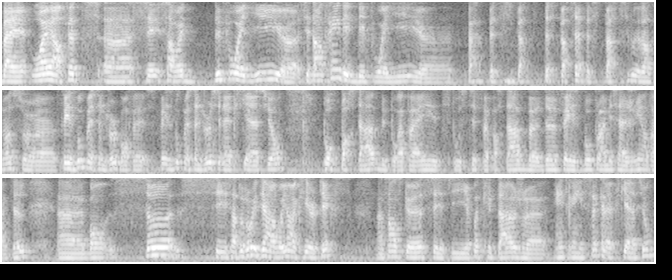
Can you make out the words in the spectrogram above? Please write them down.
Ben, ouais, en fait, euh, c'est, ça va être déployé. euh, c'est en train d'être déployé euh, par petit, par, petite partie à petite partie présentement sur euh, Facebook Messenger. Bon, fait, Facebook Messenger, c'est l'application pour portable et pour appareil et dispositif euh, portable de Facebook pour la messagerie en tant que telle. Euh, bon, ça, c'est, ça a toujours été envoyé en clear text, dans le sens que c'est, il n'y a pas de cryptage euh, intrinsèque à l'application.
